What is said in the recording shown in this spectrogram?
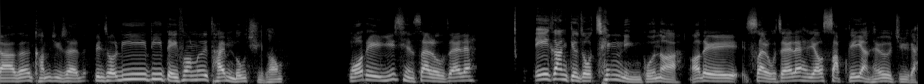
啊咁冚住晒，變咗呢啲地方都睇唔到祠堂。我哋以前細路仔咧，呢間叫做青年館啊。我哋細路仔咧有十幾人喺度住嘅，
